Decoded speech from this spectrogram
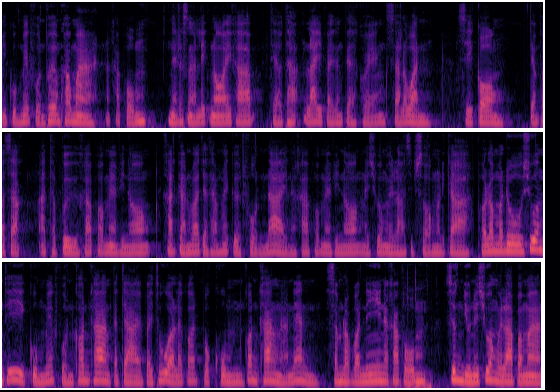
มีกลุ่มเมฆฝนเพิ่มเข้ามานะครับผมในลักษณะเล็กน้อยครับ แถวทะไล่ไปตั้งแต่แขวงสารวัน เซกองจำปาสัก อัฐปือครับพ่อแม่พี่น้อง คาดการณ์ว่าจะทำให้เกิดฝนได้นะครับพ่อแม่พี่น้องในช่วงเวลา 12นาฬิกาพอเรามาดูช่วงที่กลุ่มเมฆฝนค่อนข้างกระจายไปทั่ว แล้วก็ปกคลุมค่อนข้างหนาแน่นสำหรับวันนี้นะครับผมซึ่งอยู่ในช่วงเวลาประมาณ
